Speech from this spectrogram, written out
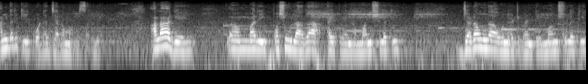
అందరికీ కూడా జలం అవసరమే. అలాగే మరి పశువులాగా అయిపోయిన మనుషులకి జడంగా ఉన్నటువంటి మనుషులకి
